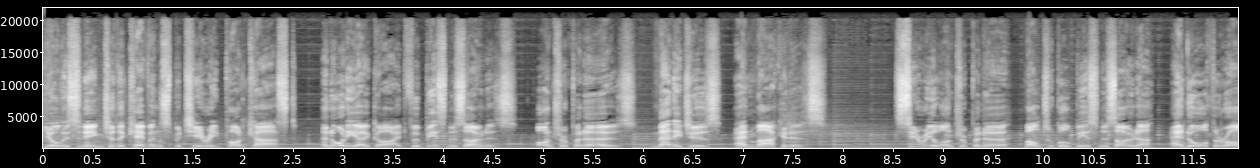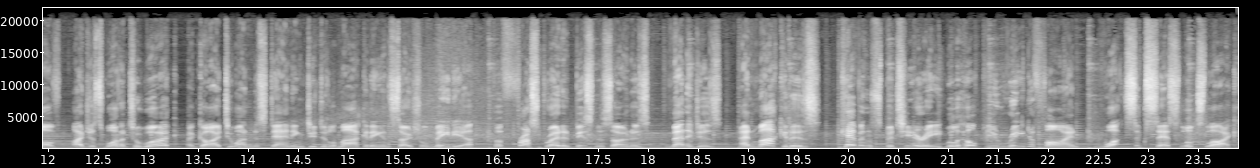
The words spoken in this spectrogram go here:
You're listening to the Kevin Spiteri podcast, an audio guide for business owners, entrepreneurs, managers, and marketers. Serial entrepreneur, multiple business owner, and author of I Just Want It to Work, a guide to understanding digital marketing and social media for frustrated business owners, managers, and marketers, Kevin Spiteri will help you redefine what success looks like.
